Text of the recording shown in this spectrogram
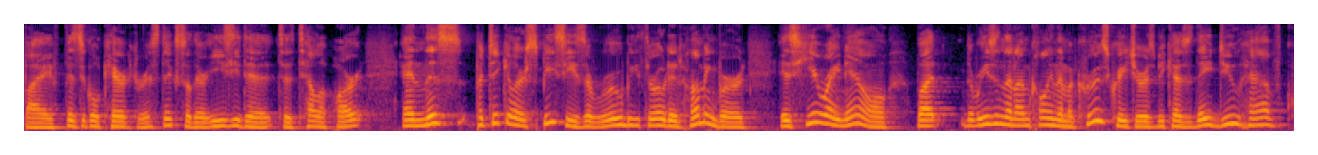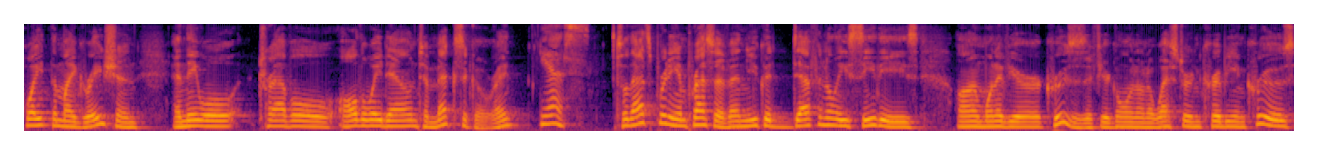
by physical characteristics. So they're easy to to tell apart. And this particular species, the ruby-throated hummingbird, is here right now. But the reason that I'm calling them a cruise creature is because they do have quite the migration, and they will travel all the way down to Mexico, right? Yes. So that's pretty impressive, and you could definitely see these on one of your cruises. If you're going on a Western Caribbean cruise,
